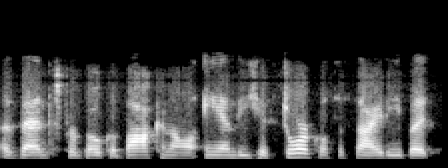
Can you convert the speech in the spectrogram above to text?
events for Boca Bacchanal and the Historical Society, but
